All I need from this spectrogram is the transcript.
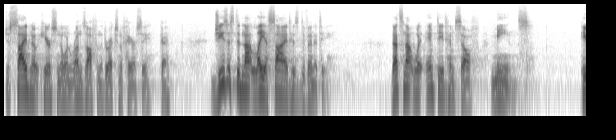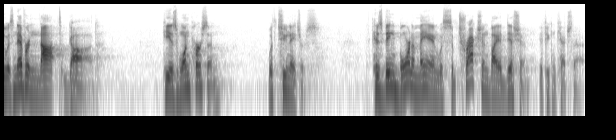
just side note here so no one runs off in the direction of heresy, okay? Jesus did not lay aside his divinity. That's not what emptied himself means. He was never not God. He is one person with two natures. His being born a man was subtraction by addition, if you can catch that.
